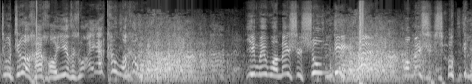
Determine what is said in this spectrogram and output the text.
就这还好意思说？哎呀，看我，看我，因为我们是兄弟，哎，我们是兄弟。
